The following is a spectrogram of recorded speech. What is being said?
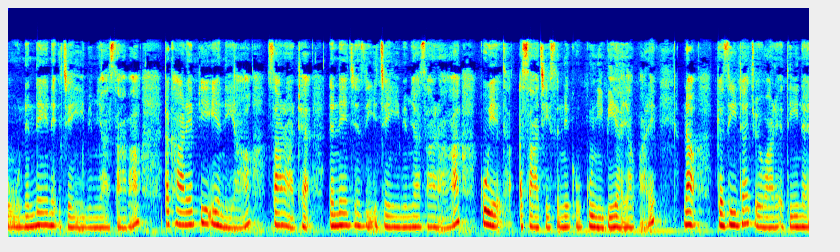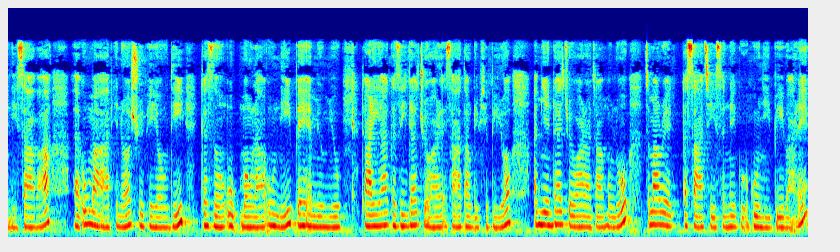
ကိုနည်းနည်းနဲ့အချိန်ကြီးများများစားပါတခါတည်းပြည့်ရနေအောင်စားတာထက်နည်းနည်းချင်းစီအချိန်ကြီးများများစားတာကကိုယ့်ရဲ့အစာချေစနစ်ကိုကူညီပေးရရောက်ပါတယ်နောက်ကစီတက်ကြွယ်ဝတဲ့အသီးနှံတွေစားပါဥမာအဖြစ်တော့ရွှေဖယုံသည်ကစုံဥမုံလာဥနီပဲအမျိုးမျိုးဒါတွေကကစီတက်ကြွယ်ဝတဲ့အစားအသောက်တွေဖြစ်ပြီးတော့အမြင့်တက်ကြွယ်ဝတာကြောင့်မို့လို့ကျမတို့ရဲ့အစာချေစနစ်ကိုအကူအညီပေးပါတယ်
